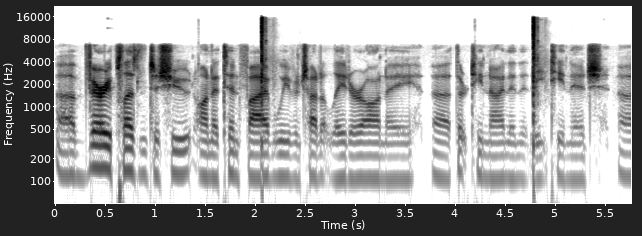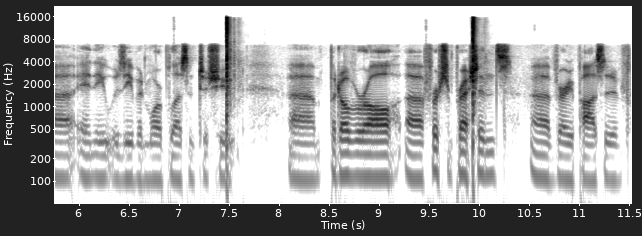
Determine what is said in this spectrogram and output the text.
Uh, very pleasant to shoot on a 10.5. We even shot it later on a 13.9 uh, and an 18 inch, uh, and it was even more pleasant to shoot. Um, but overall, uh, first impressions, very positive.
